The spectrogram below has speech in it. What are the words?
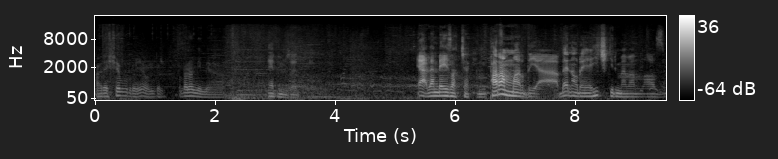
Hayır eşe vurdun ya onu diyorum. Ben ölmeyeyim ya. Hepimiz öldük. Ya ben base atacaktım. Param vardı ya. Ben oraya hiç girmemem lazım.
